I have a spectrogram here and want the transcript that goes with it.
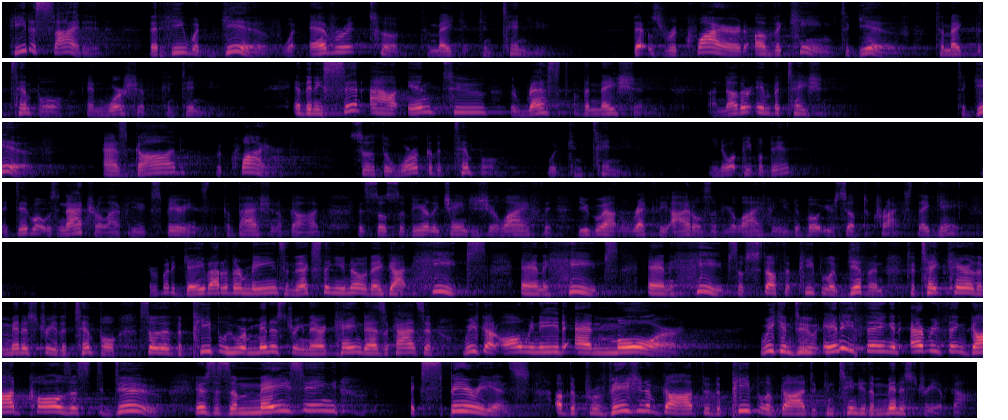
he decided that he would give whatever it took to make it continue, that was required of the king to give to make the temple and worship continue. And then he sent out into the rest of the nation another invitation to give as God required so that the work of the temple would continue. You know what people did? They did what was natural after you experienced the compassion of God that so severely changes your life that you go out and wreck the idols of your life and you devote yourself to Christ. They gave. Everybody gave out of their means, and the next thing you know, they've got heaps and heaps and heaps of stuff that people have given to take care of the ministry of the temple, so that the people who were ministering there came to Hezekiah and said, We've got all we need and more. We can do anything and everything God calls us to do. There's this amazing experience of the provision of God through the people of God to continue the ministry of God.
